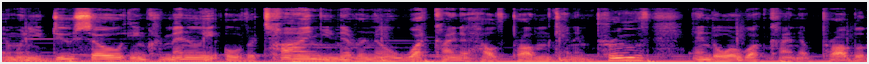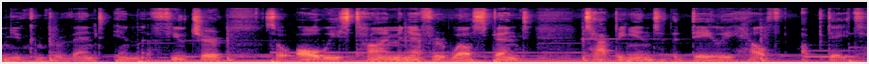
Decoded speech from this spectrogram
And when you do so incrementally over time, you never know what kind of health problem can improve and or what kind of problem you can prevent in the future. So always time and effort well spent tapping into the daily health update.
